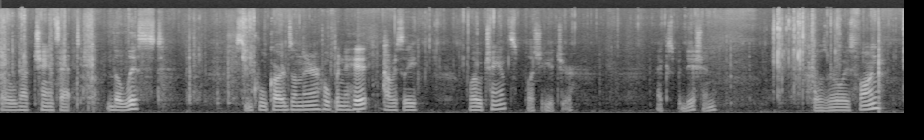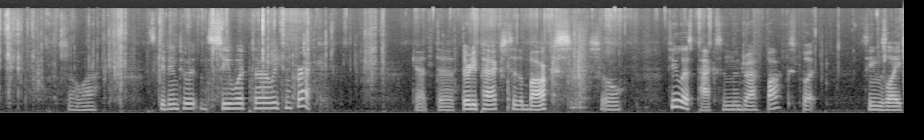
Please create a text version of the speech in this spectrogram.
So got a chance at the list, some cool cards on there, hoping to hit. Obviously, low chance, plus you get your expedition. Those are always fun. So uh, let's get into it and see what uh, we can crack. Got uh, 30 packs to the box, so a few less packs in the draft box, but seems like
